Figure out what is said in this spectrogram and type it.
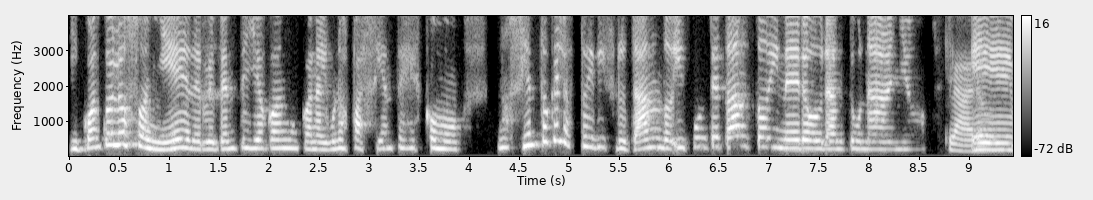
y cuánto lo soñé, de repente yo con, con, algunos pacientes es como, no siento que lo estoy disfrutando y junté tanto dinero durante un año. Claro. Eh,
